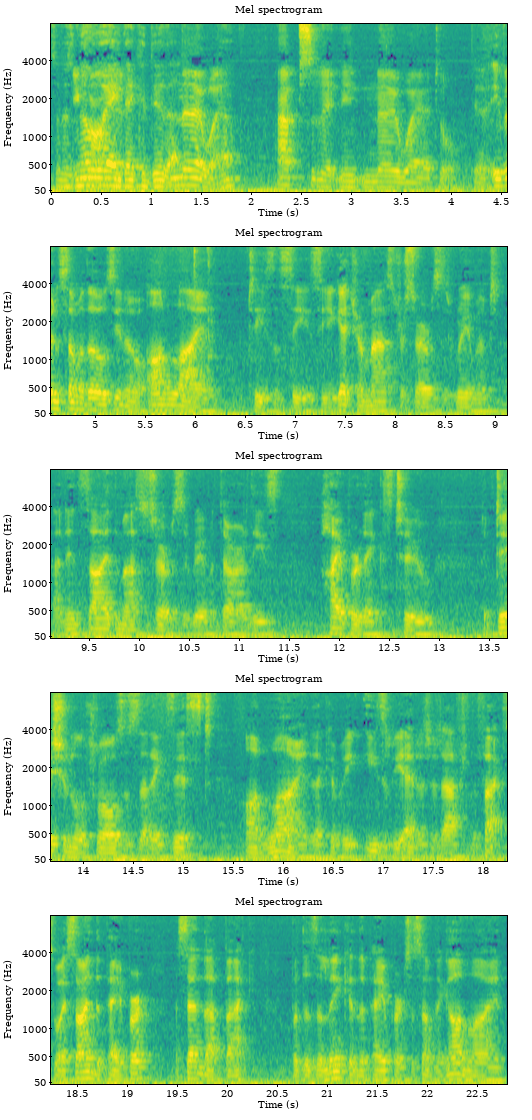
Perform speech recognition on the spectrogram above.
So there's You no way they could do that. No way. Yeah? Absolutely no way at all. Yeah, even some of those, you know, online T's and C's. So you get your master services agreement, and inside the master services agreement, there are these hyperlinks to additional clauses that exist online that can be easily edited after the fact. So I signed the paper, I send that back, but there's a link in the paper to something online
